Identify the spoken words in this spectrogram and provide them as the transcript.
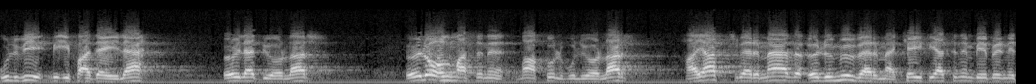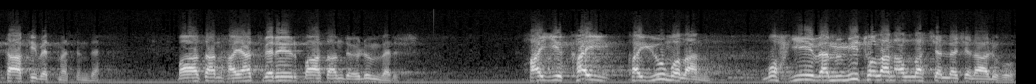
ulvi bir ifadeyle öyle diyorlar, öyle olmasını makul buluyorlar, hayat verme ve ölümü verme keyfiyetinin birbirini takip etmesinde. Bazen hayat verir, bazen de ölüm verir. Hayy kay, kayyum olan, muhyi ve mümit olan Allah Celle Celaluhu,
